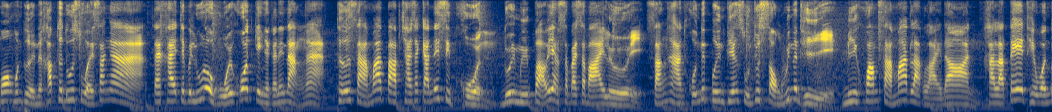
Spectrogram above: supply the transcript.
มองเผินๆนะครับเธอดูสวยสง่า แต่ใครจะไปรู้ว่าโอ้โหโคตรเก่งอย่างกันในหนังอะ เธอสามารถปราบชายชะกันได้ 10 คน ด้วยมือเปล่าอย่างสบายๆเลย สังหารคนด้วยปืนเพียง 0.2 วินาที มีความสามารถหลากหลายด้าน คาราเต้ เทวันโด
